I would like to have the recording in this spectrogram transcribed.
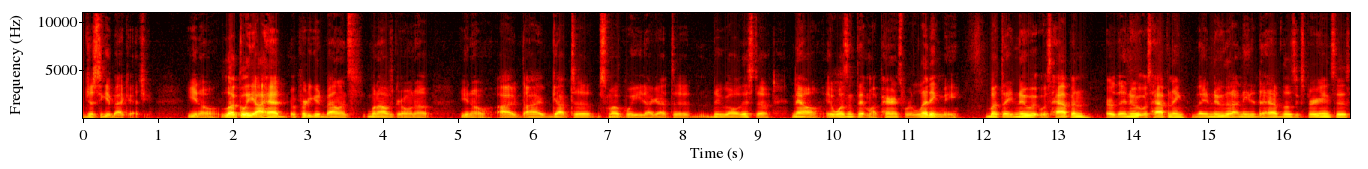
just to get back at you. You know, luckily I had a pretty good balance when I was growing up. You know, I I got to smoke weed, I got to do all this stuff. Now it wasn't that my parents were letting me, but they knew it was happen or they knew it was happening. They knew that I needed to have those experiences.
